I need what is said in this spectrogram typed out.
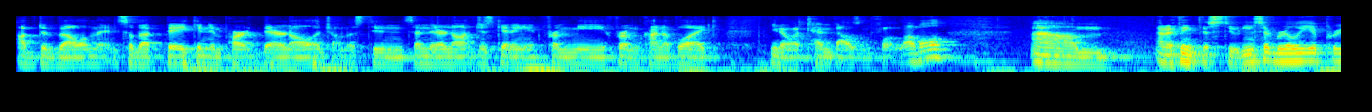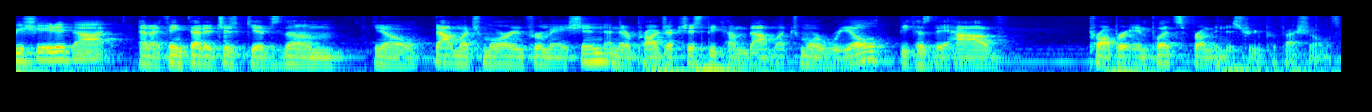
of development so that they can impart their knowledge on the students and they're not just getting it from me from kind of like you know a 10,000 foot level. Um, and I think the students have really appreciated that. And I think that it just gives them you know that much more information and their projects just become that much more real because they have proper inputs from industry professionals.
